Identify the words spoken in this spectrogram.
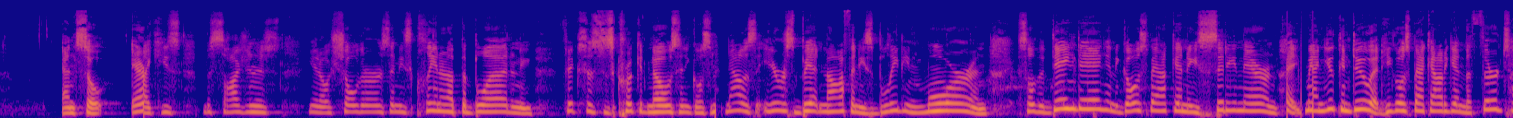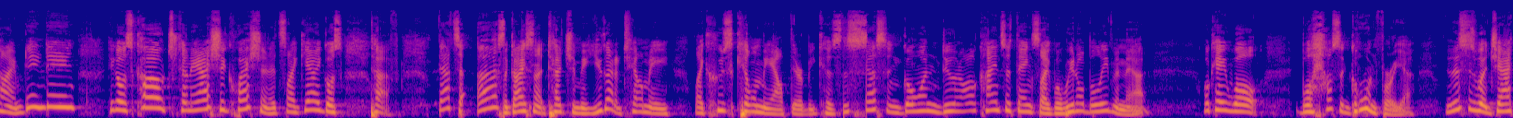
And so like he's massaging his you know shoulders and he's cleaning up the blood and he fixes his crooked nose and he goes now his ears bitten off and he's bleeding more and so the ding ding and he goes back and he's sitting there and hey man you can do it. He goes back out again the third time ding ding. He goes coach can i ask you a question? It's like yeah he goes tough. That's us. The guy's not touching me. You got to tell me like who's killing me out there because this is us and going and doing all kinds of things like well we don't believe in that okay well well how's it going for you and this is what jack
